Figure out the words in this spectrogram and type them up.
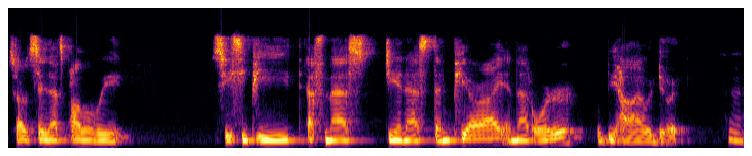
So I would say that's probably CCP, FMS, DNS, then PRI in that order would be how I would do it. Hmm.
